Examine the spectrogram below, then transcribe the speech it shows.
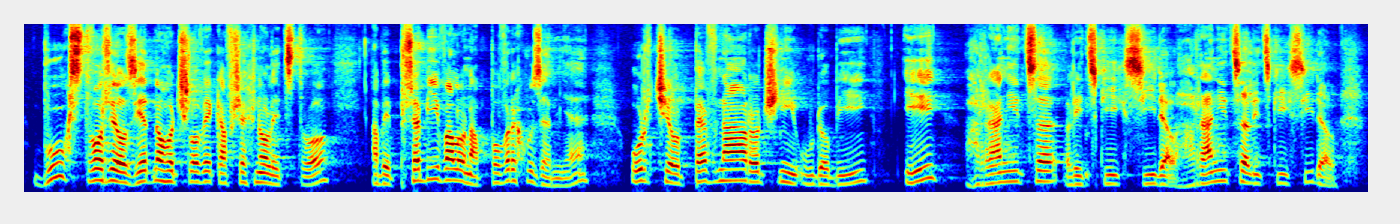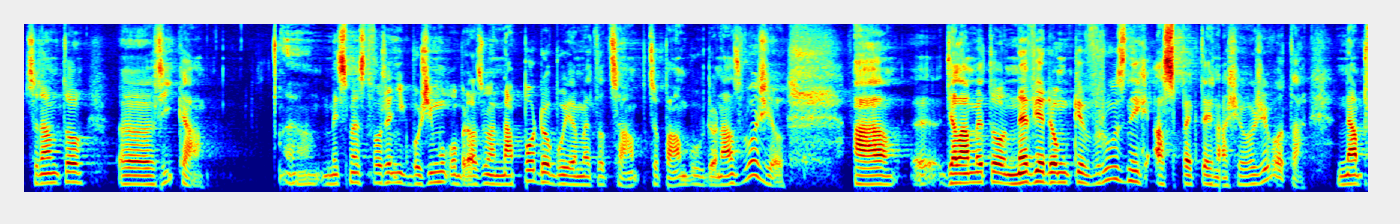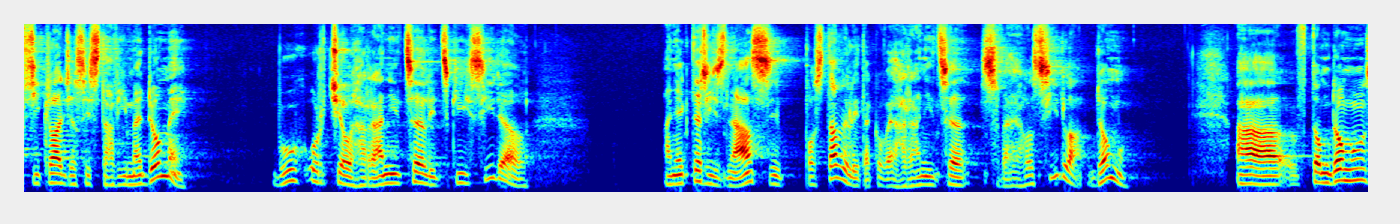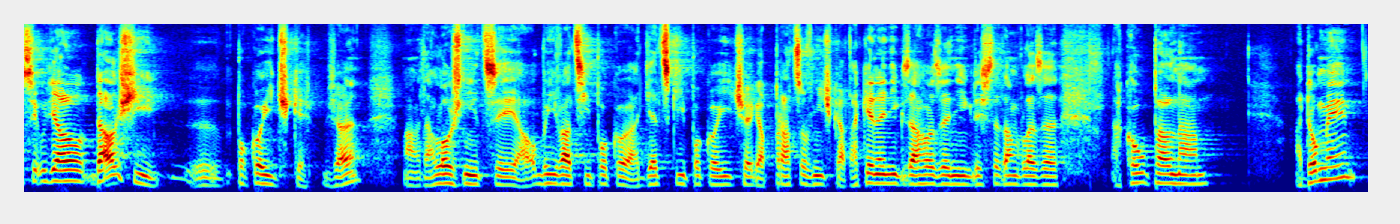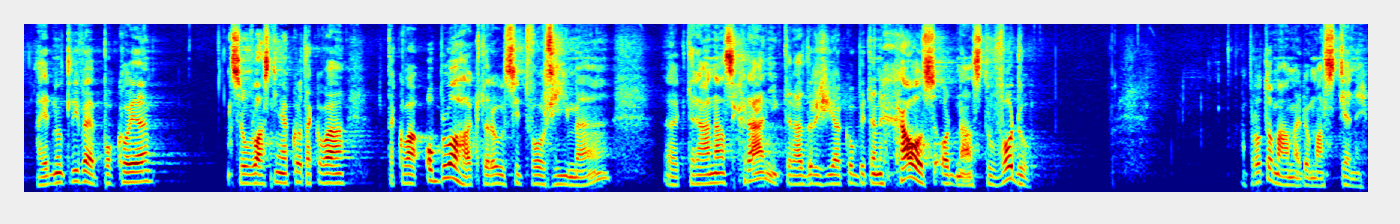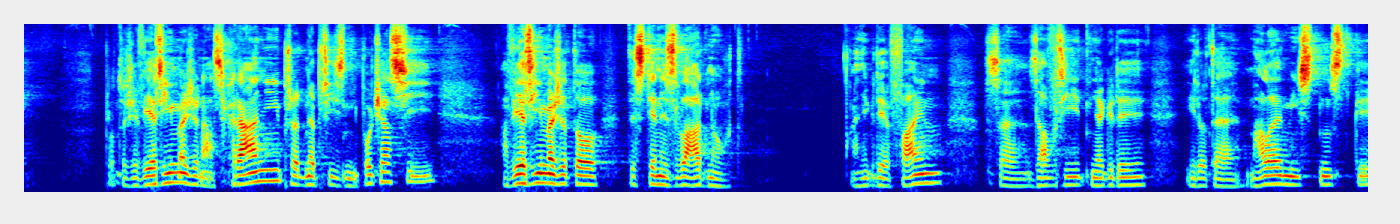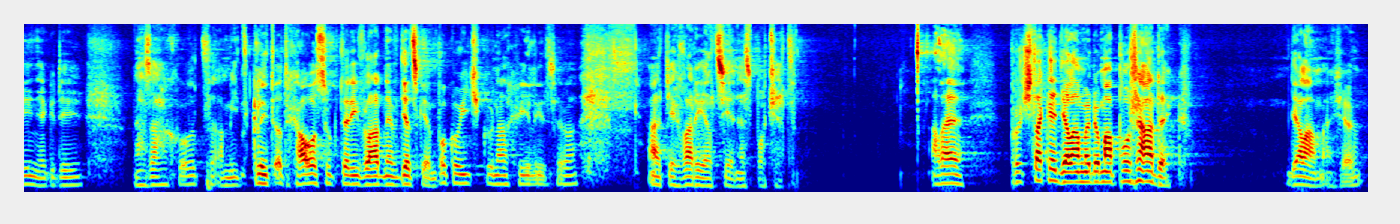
Bůh stvořil z jednoho člověka všechno lidstvo, aby přebývalo na povrchu země, určil pevná roční údobí i hranice lidských sídel. Hranice lidských sídel. Co nám to e, říká? E, my jsme stvoření k božímu obrazu a napodobujeme to, co pán Bůh do nás vložil. A e, děláme to nevědomky v různých aspektech našeho života. Například, že si stavíme domy. Bůh určil hranice lidských sídel. A někteří z nás si postavili takové hranice svého sídla, domu. A v tom domu si udělal další e, pokojíčky, že? Máme tam ložnici a obývací pokoj a dětský pokojíček a pracovníčka taky není k zahození, když se tam vleze a koupelna. A domy a jednotlivé pokoje jsou vlastně jako taková, taková obloha, kterou si tvoříme, která nás chrání, která drží jakoby ten chaos od nás, tu vodu. A proto máme doma stěny protože věříme, že nás chrání před nepřízní počasí a věříme, že to ty stěny zvládnout. A někdy je fajn se zavřít někdy i do té malé místnostky, někdy na záchod a mít klid od chaosu, který vládne v dětském pokojíčku na chvíli třeba. A těch variací je nespočet. Ale proč také děláme doma pořádek? Děláme, že?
